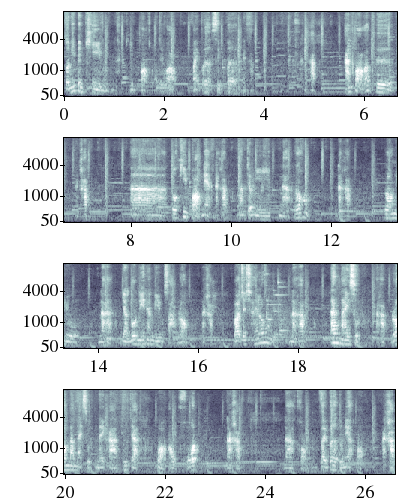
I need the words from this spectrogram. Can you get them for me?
ตัวนี้เป็นครีมครีมปอกเรียกว่าไฟเบอร์ซิปเปอร์นะครับนะครับ การปอกก็คือนะครับตัวครีมปอกเนี่ยนะครับ มันจะมีนะร่องนะครับร่องอยู่นะฮะอย่างรุ่นนี้นะมีอยู่สามร่องนะครับ เราจะใช้ร่องนะครับ ด้านในสุดนะครับร่องด้านในสุดในการที่จะปอกเอาโค้ดนะครับนะของไฟเบอร์ตัวเนี้ยออกนะครับ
